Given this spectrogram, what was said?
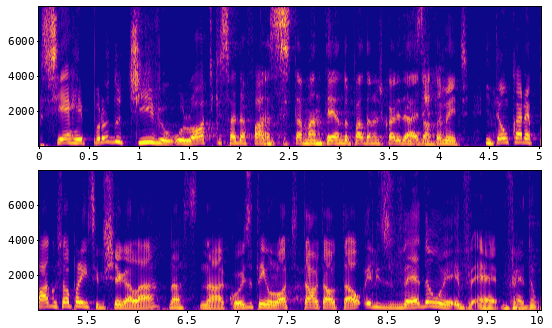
se é reprodutível o lote que sai da fábrica. Você tá mantendo o padrão de qualidade. Exatamente. Então o cara é pago só pra isso. Ele chega lá na, na coisa, tem o lote tal, tal, tal. Eles vedam. ele- É, vedam.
